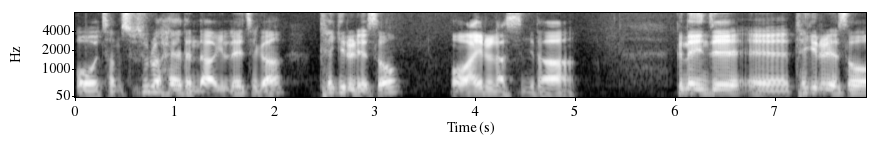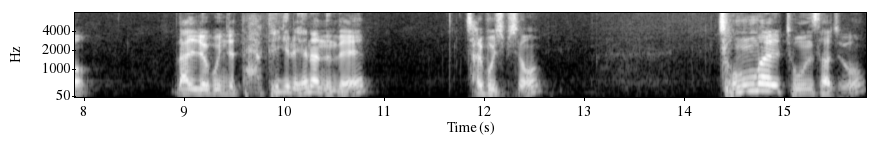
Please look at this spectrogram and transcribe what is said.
어, 참 수술을 해야 된다 하길래 제가 태기를 해서 어, 아이를 낳습니다. 근데 이제 에, 태기를 해서 날려고 이제 딱 태기를 해놨는데 잘 보십시오. 정말 좋은 사주,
